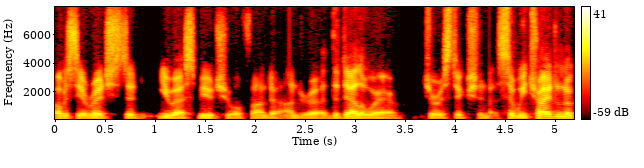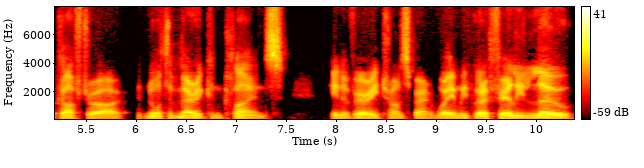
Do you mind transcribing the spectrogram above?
obviously a registered US mutual fund under uh, the Delaware jurisdiction. So we try to look after our North American clients in a very transparent way. And we've got a fairly low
